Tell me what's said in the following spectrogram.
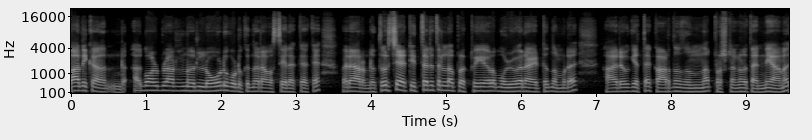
ബാധിക്കാറുണ്ട്. ആ ഗോൾ ബ്ലാഡറിന് ഒരു ലോഡ് കൊടുക്കുന്ന ഒരു അവസ്ഥയിലേക്കൊക്കെ വരാറുണ്ട്. തീർച്ചയായിട്ടും ഇത്തരത്തിലുള്ള പ്രക്രിയകൾ മുഴുവനായിട്ട് നമ്മുടെ ആരോഗ്യത്തെ കാർന്നു നിന്ന പ്രശ്നങ്ങൾ തന്നെയാണ്.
